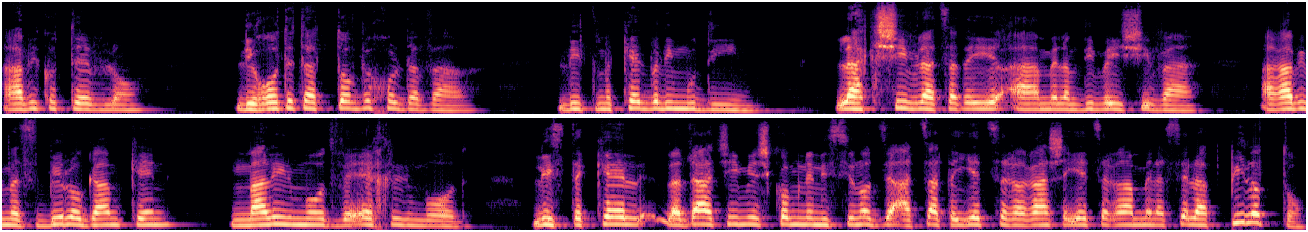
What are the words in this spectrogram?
הרבי כותב לו לראות את הטוב בכל דבר, להתמקד בלימודים, להקשיב להצעת המלמדים בישיבה. הרבי מסביר לו גם כן מה ללמוד ואיך ללמוד. להסתכל, לדעת שאם יש כל מיני ניסיונות, זה עצת היצר הרע, שהיצר הרע מנסה להפיל אותו,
